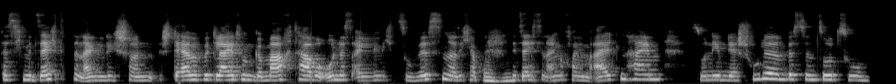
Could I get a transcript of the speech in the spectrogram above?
dass ich mit 16 eigentlich schon Sterbebegleitung gemacht habe, ohne es eigentlich zu wissen. Also ich habe mhm. mit 16 angefangen im Altenheim, so neben der Schule ein bisschen so zu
